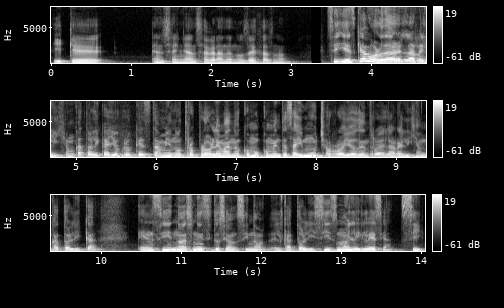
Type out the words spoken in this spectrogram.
Y qué enseñanza grande nos dejas, ¿no? Sí, y es que abordar la religión católica yo creo que es también otro problema, ¿no? Como comentas, hay mucho rollo dentro de la religión católica. En sí no es una institución, sino el catolicismo y la iglesia, sí.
